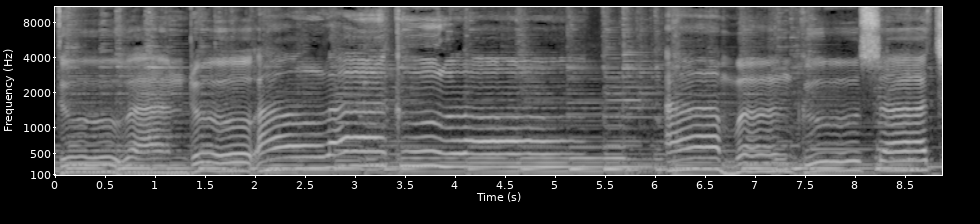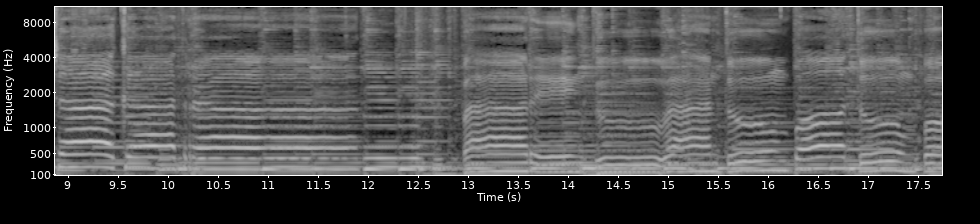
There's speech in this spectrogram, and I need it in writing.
Tuhan Allah kula Amengku sajagat rat. Paring Tuhan tumpo-tumpo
